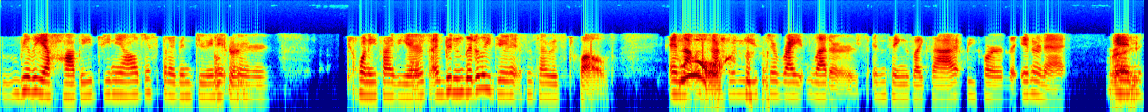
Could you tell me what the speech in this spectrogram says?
really a hobby genealogist, but I've been doing it for 25 years. Oh. I've been literally doing it since I was 12. And that was back when we used to write letters and things like that before the internet. Right. And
